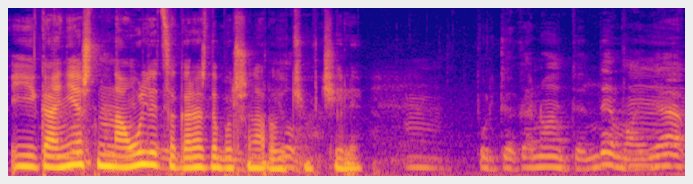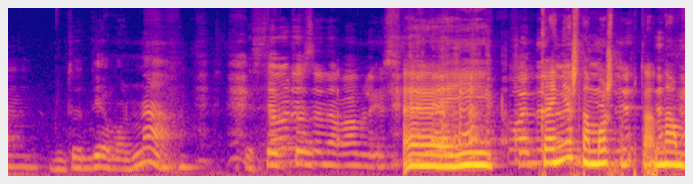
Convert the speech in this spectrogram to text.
И, конечно, на улице гораздо больше народу, чем в Чили. porque acá no entendemos, allá no entendíamos nada. Э, И, конечно, может, нам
